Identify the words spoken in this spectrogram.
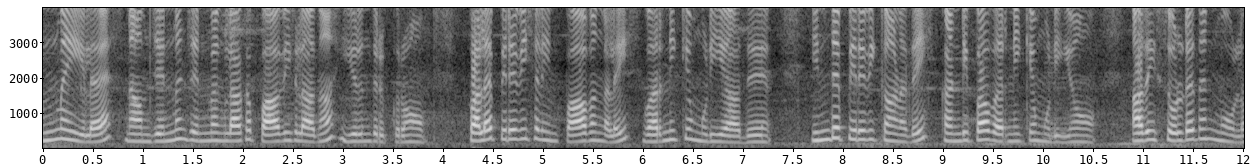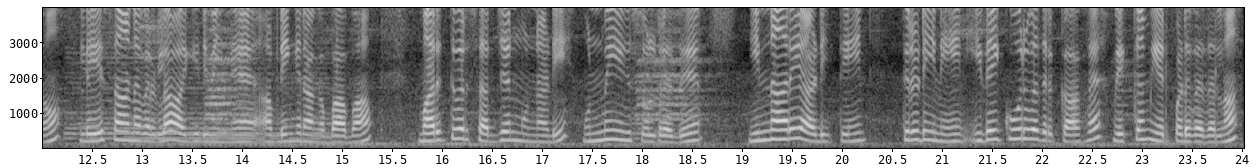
உண்மையில் நாம் ஜென்ம ஜென்மங்களாக பாவிகளாக தான் இருந்திருக்கிறோம். பல பிறவிகளின் பாவங்களை வர்ணிக்க முடியாது. இந்த பிறவிக்கானதை கண்டிப்பாக வர்ணிக்க முடியும். அதை சொல்கிறதன் மூலம் லேசானவர்களாக ஆகிடுவீங்க அப்படிங்கிறாங்க பாபா. மருத்துவர் சர்ஜன் முன்னாடி உண்மையை சொல்கிறது இன்னாரே அடித்தேன் திருடினேன் இதை கூறுவதற்காக வெக்கம் ஏற்படுவதெல்லாம்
